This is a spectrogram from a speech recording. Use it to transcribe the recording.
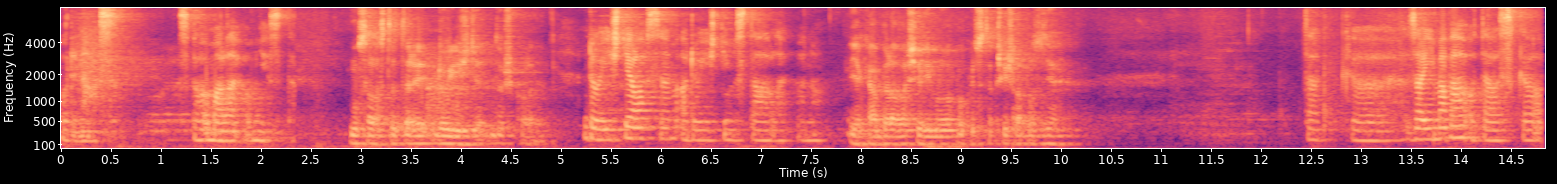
od nás z toho malého města. Musela jste tedy dojíždět do školy? Dojížděla jsem a dojíždím stále, ano. Jaká byla vaše výmluva, pokud jste přišla pozdě? Tak eh, zajímavá otázka,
